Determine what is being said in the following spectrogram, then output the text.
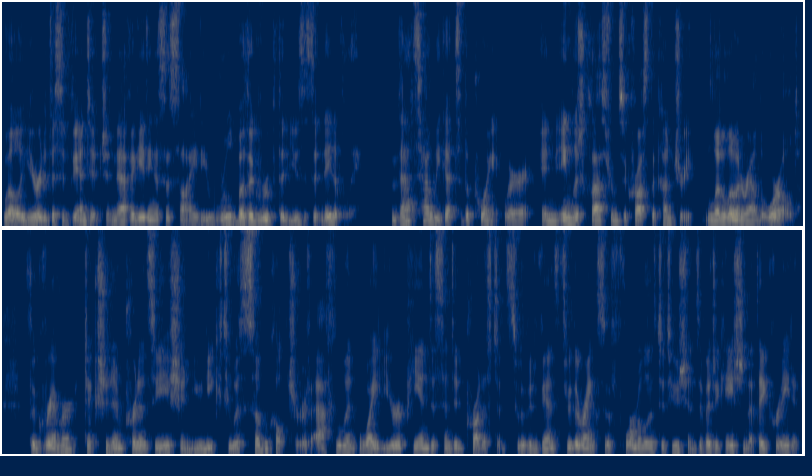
well, you're at a disadvantage in navigating a society ruled by the group that uses it natively. That's how we got to the point where, in English classrooms across the country, let alone around the world, the grammar, diction, and pronunciation unique to a subculture of affluent white European descended Protestants who have advanced through the ranks of formal institutions of education that they created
